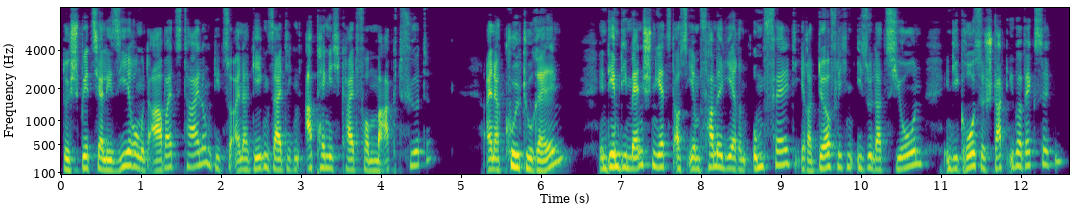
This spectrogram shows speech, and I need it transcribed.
durch Spezialisierung und Arbeitsteilung, die zu einer gegenseitigen Abhängigkeit vom Markt führte, einer kulturellen, indem die Menschen jetzt aus ihrem familiären Umfeld, ihrer dörflichen Isolation in die große Stadt überwechselten,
